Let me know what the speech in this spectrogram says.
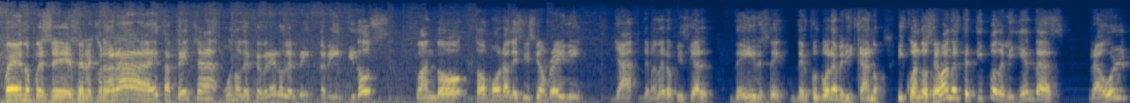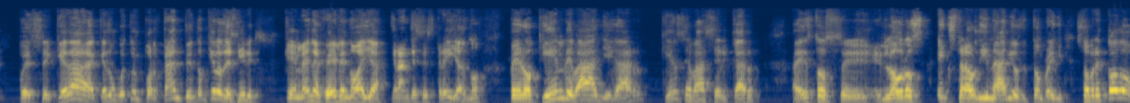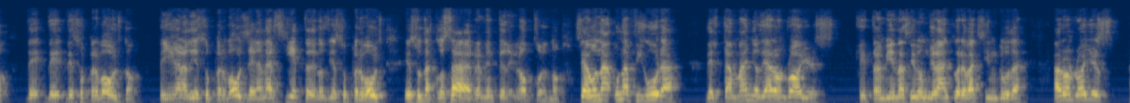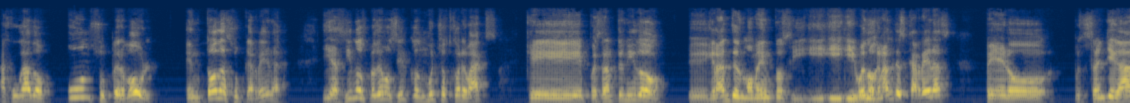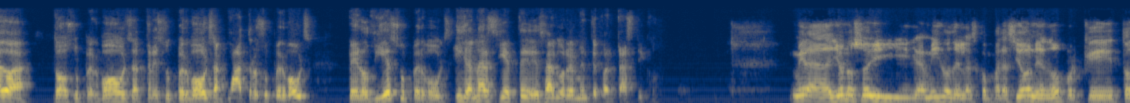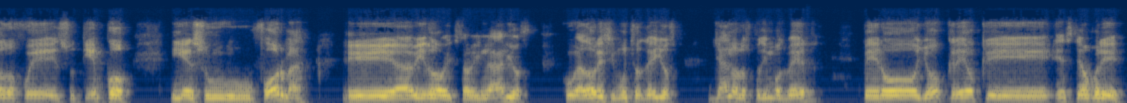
Bueno, pues eh, se recordará esta fecha, 1 de febrero del 2022, cuando tomó la decisión Brady ya de manera oficial de irse del fútbol americano. Y cuando se van este tipo de leyendas, Raúl, pues se queda, queda un hueco importante. No quiero decir que en la NFL no haya grandes estrellas, ¿no? Pero ¿quién le va a llegar? ¿Quién se va a acercar a estos eh, logros extraordinarios de Tom Brady? Sobre todo de, Super Bowls, ¿no? De llegar a 10 Super Bowls, de ganar 7 de los 10 Super Bowls. Es una cosa realmente de locos, ¿no? O sea, una, una figura del tamaño de Aaron Rodgers, que también ha sido un gran coreback sin duda. Aaron Rodgers ha jugado un Super Bowl en toda su carrera. Y así nos podemos ir con muchos corebacks que pues han tenido eh, grandes momentos y, y, bueno, grandes carreras, pero pues han llegado a, dos Super Bowls, a tres Super Bowls, a cuatro Super Bowls, pero diez Super Bowls y ganar siete es algo realmente fantástico. Mira, yo no soy amigo de las comparaciones, ¿no? Porque todo fue en su tiempo y en su forma. Eh, ha habido extraordinarios jugadores y muchos de ellos ya no los pudimos ver, pero yo creo que este hombre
